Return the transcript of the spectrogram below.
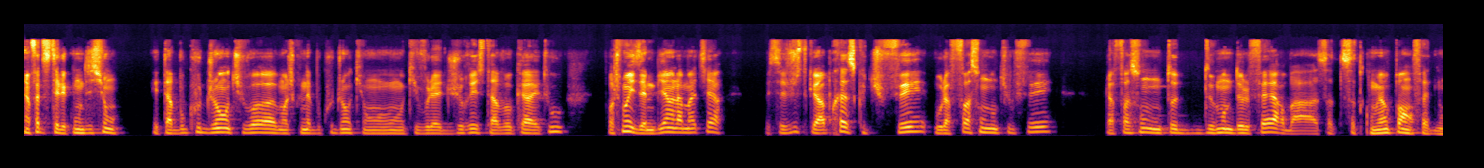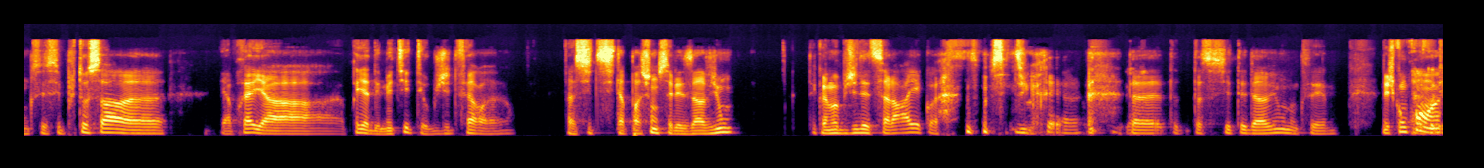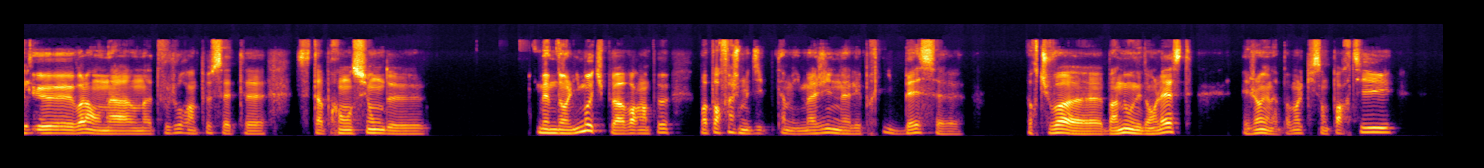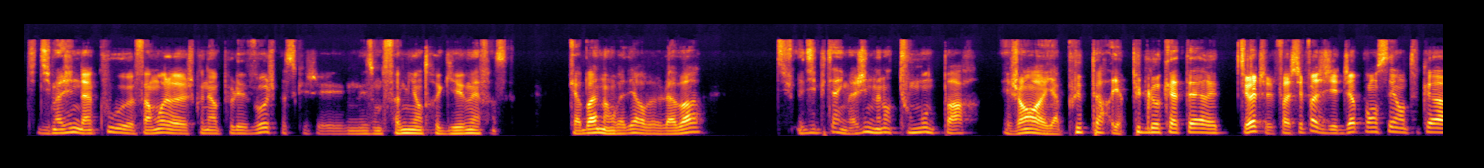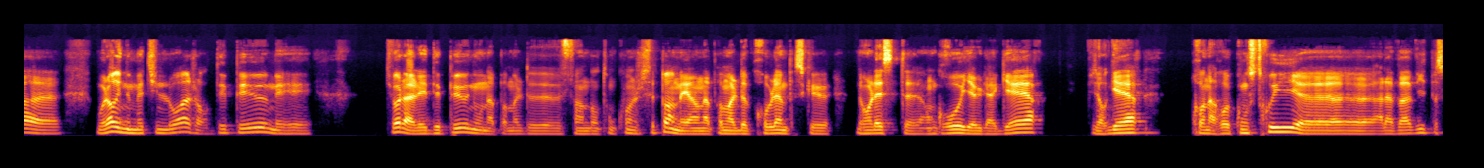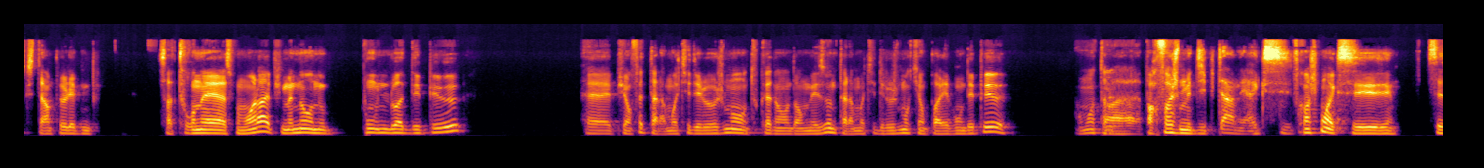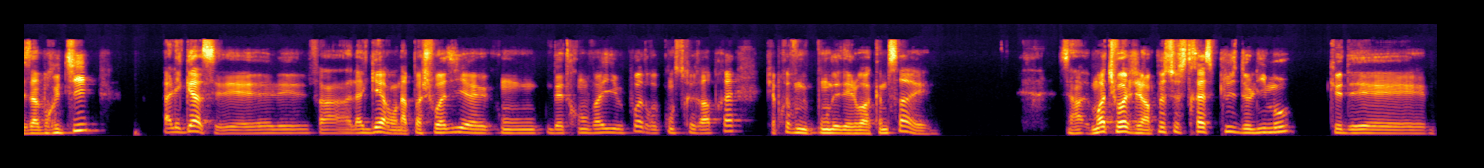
En fait, c'était les conditions. Et tu as beaucoup de gens, tu vois, moi je connais beaucoup de gens qui, ont, qui voulaient être juristes, avocats et tout. Franchement, ils aiment bien la matière. Mais c'est juste qu'après, ce que tu fais, ou la façon dont tu le fais, la façon dont on te demande de le faire, bah, ça, ça te convient pas en fait. Donc c'est plutôt ça. euh. Et après, il y a, après, il y a des métiers que tu es obligé de faire. euh. Enfin, si, si ta passion, c'est les avions, tu es quand même obligé d'être salarié, quoi. Si tu crées euh, ta, ta- ta société d'avions. Donc c'est... Mais je comprends hein, que voilà, on a, on a toujours un peu cette, cette appréhension de. Même dans l'IMO, tu peux avoir un peu. Moi, parfois, je me dis, putain, mais imagine, les prix baissent. Alors, tu vois, ben, nous, on est dans l'Est. Les gens, il y en a pas mal qui sont partis. Tu t'imagines d'un coup. euh, Enfin, moi, je connais un peu les Vosges parce que j'ai une maison de famille, entre guillemets. Enfin, cabane, on va dire, euh, là-bas. Je me dis, putain, imagine maintenant tout le monde part. Et genre, il n'y a plus y a plus de locataires. Et, tu vois, je, enfin, sais pas, j'y ai déjà pensé en tout cas. euh, ou alors ils nous mettent une loi, genre DPE, mais tu vois, là, les DPE, nous, on a pas mal de. Enfin, dans ton coin, je sais pas, mais on a pas mal de problèmes parce que dans l'Est, en gros, il y a eu la guerre, plusieurs guerres. Après, on a reconstruit euh, à la va-vite parce que c'était un peu les... ça tournait à ce moment-là. Et puis maintenant, on nous pond une loi de DPE. euh, et puis en fait, tu as la moitié des logements, en tout cas dans, dans mes zones, tu as la moitié des logements qui n'ont pas les bons DPE. Ouais, Parfois, je me dis, putain, mais avec ces- franchement, avec ces, ces abrutis, ah les gars, c'est les- enfin, la guerre, on n'a pas choisi euh, d'être envahi ou quoi, de reconstruire après. Puis après, vous nous pondez des lois comme ça. Et un- Moi, tu vois, j'ai un peu ce stress plus de l'IMO que des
